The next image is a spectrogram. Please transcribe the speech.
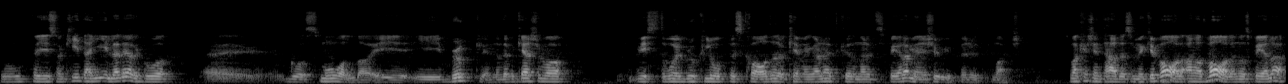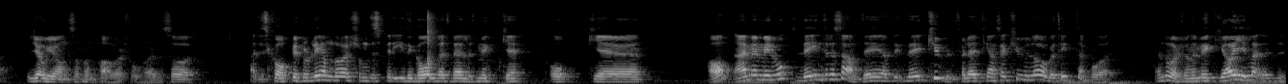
Jo, Jason Kidd han gillade att gå, eh, gå small då i, i Brooklyn, men det kanske var Visst, då var ju Brook Lopez skadad och Kevin Garnett kunde man inte spela mer än 20 minuter per match. Man kanske inte hade så mycket val, annat val än att spela Joe Johnson som power forward. Så ja, det skapar ju problem då eftersom det sprider golvet väldigt mycket. Och eh, ja, nej men Milwaukee, det är intressant. Det är, det är kul, för det är ett ganska kul lag att titta på. Ändå, eftersom det är mycket, jag gillar,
